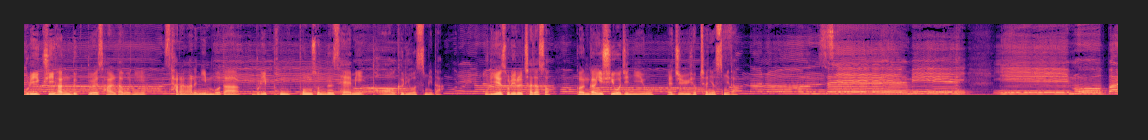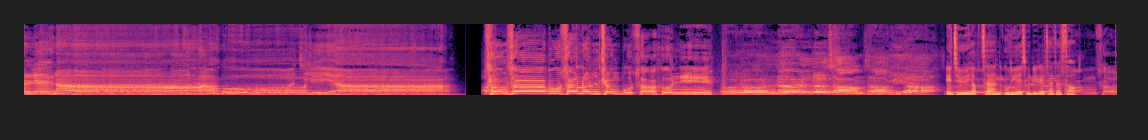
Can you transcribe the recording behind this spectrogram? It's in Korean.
물이 귀한 늑도에 살다 보니 사랑하는 임보다 물이 퐁퐁 솟는 샘이 더 그리웠습니다. 우리의 소리를 찾아서 건강이 쉬워진 이유 애주유 협찬이었습니다. 성서부 서는 정부사허니 애주유 협찬 우리의 소리를 찾아서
